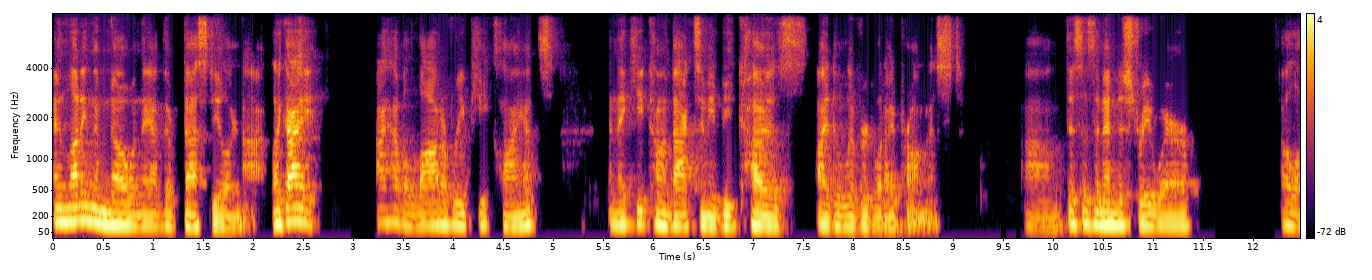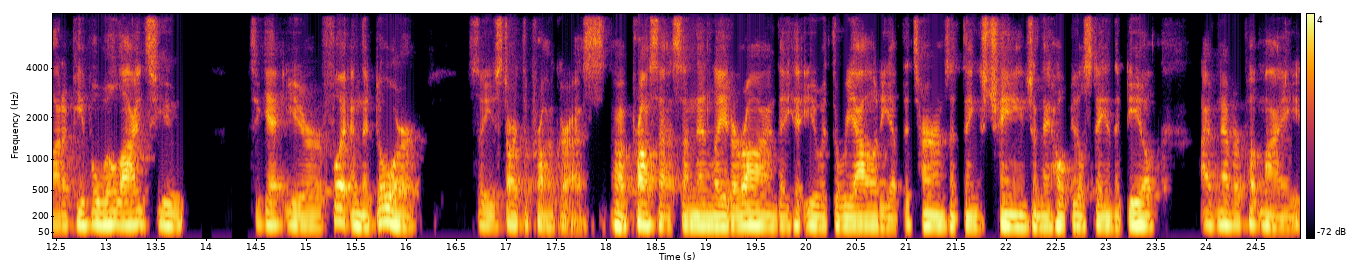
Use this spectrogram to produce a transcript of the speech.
and letting them know when they have their best deal or not. Like i i have a lot of repeat clients and they keep coming back to me because I delivered what I promised. Um, this is an industry where a lot of people will lie to you to get your foot in the door. So you start the progress uh, process, and then later on they hit you with the reality of the terms and things change, and they hope you'll stay in the deal. I've never put my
